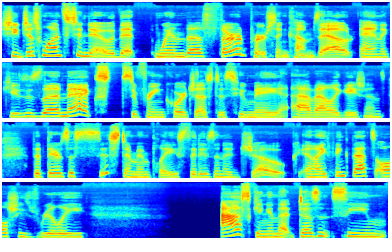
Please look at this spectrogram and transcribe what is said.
She just wants to know that when the third person comes out and accuses the next Supreme Court justice who may have allegations, that there's a system in place that isn't a joke. And I think that's all she's really asking. And that doesn't seem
